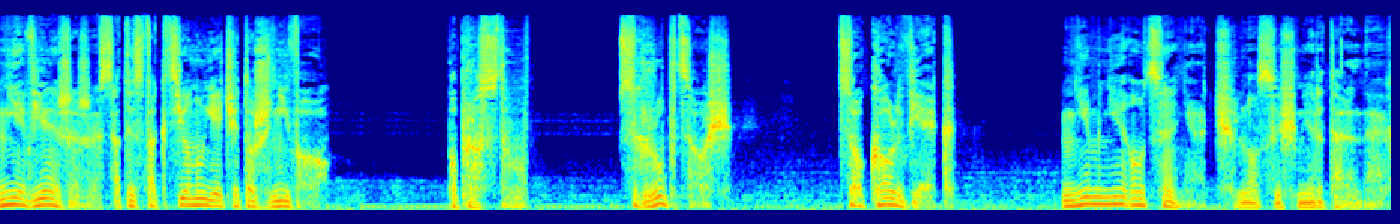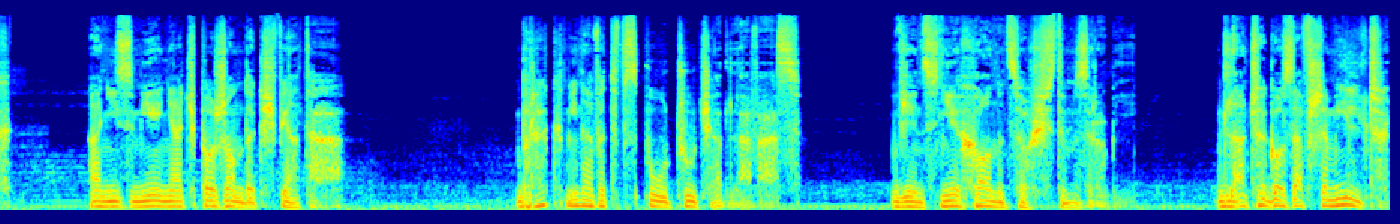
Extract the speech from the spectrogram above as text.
Nie wierzę, że satysfakcjonuje cię to żniwo. Po prostu zrób coś. Cokolwiek. Nie mnie oceniać losy śmiertelnych, ani zmieniać porządek świata. Brak mi nawet współczucia dla was. Więc niech on coś z tym zrobi. Dlaczego zawsze milczy?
